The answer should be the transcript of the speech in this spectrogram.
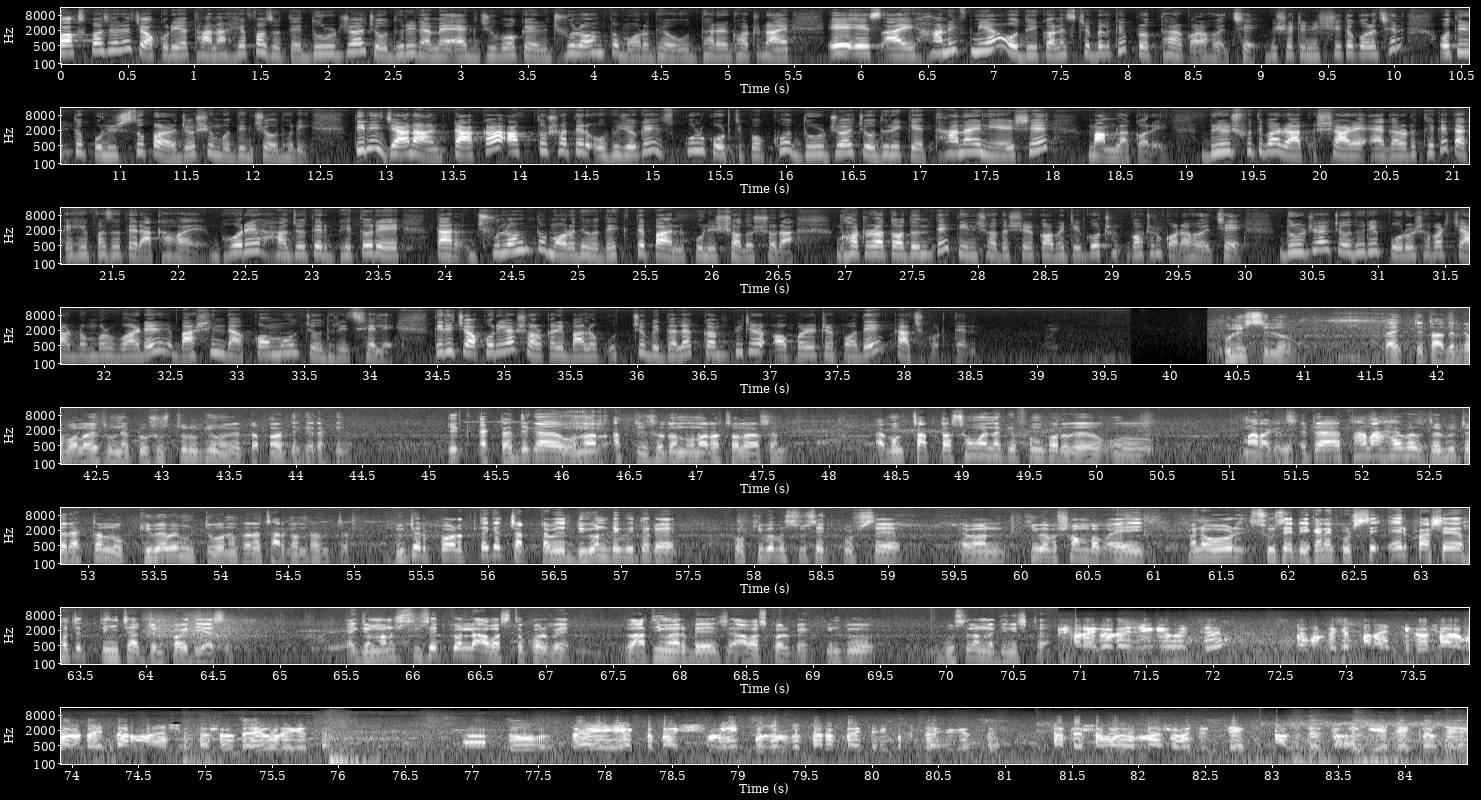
কক্সবাজারে চকরিয়া থানা হেফাজতে দুর্জয় চৌধুরী নামে এক যুবকের ঝুলন্ত মরদেহ উদ্ধারের ঘটনায় এএসআই হানিফ মিয়া ও দুই কনস্টেবলকে প্রত্যাহার করা হয়েছে। বিষয়টি নিশ্চিত করেছেন অতিরিক্ত পুলিশ সুপার জসিমউদ্দিন চৌধুরী। তিনি জানান, টাকা আত্মসাতের অভিযোগে স্কুল কর্তৃপক্ষ দুর্জয় চৌধুরীকে থানায় নিয়ে এসে মামলা করে। বৃহস্পতিবার রাত সাড়ে এগারোটা থেকে তাকে হেফাজতে রাখা হয়। ভোরে হাজতের ভেতরে তার ঝুলন্ত মরদেহ দেখতে পান পুলিশ সদস্যরা। ঘটনা তদন্তে তিন সদস্যের কমিটি গঠন করা হয়েছে। দুর্জয় চৌধুরী পৌরসভার চার নম্বর ওয়ার্ডের বাসিন্দা কমল চৌধুরীর ছেলে। তিনি চকরিয়া সরকারি বালক উচ্চ বিদ্যালয়ে কম্পিউটার অপারেটর পদে কাজ করতেন। পুলিশ ছিল। দায়িত্বে তাদেরকে বলা হয়েছে উনি একটা অসুস্থ রুগী ওনাকে একটু আপনারা দেখে রাখেন। ঠিক একটার দিকে ওনার আত্মীয় স্বজন ওনারা চলে আসেন এবং চারটার সময় নাকি ফোন করে যে ও মারা গেছে। এটা থানা হেফাজতের ভিতরে একটা লোক কীভাবে মৃত্যুবরণ করে চার ঘণ্টার ভিতর? দুইটার পর থেকে চারটা বাজে দুই ঘণ্টার ভিতরে ও কীভাবে সুইসাইড করছে এবং কীভাবে সম্ভব? এই মানে ওর সুসাইড এখানে করছে, এর পাশে হচ্ছে তিন চারজন কয়েদি আছে। একজন মানুষ সুসাইড করলে আওয়াজ তো করবে, লাথি মারবে, আওয়াজ করবে, কিন্তু বুঝলাম না জিনিসটা। সাড়ে এগারোটায় জিডি হয়েছে, তখন থেকে থানায় ছিল, সাড়ে বারোটায় তার মায়ের সাথে তার সাথে দেখা করে গেছে। তো প্রায় একটা বাইশ মিনিট পর্যন্ত তারা পাইকারি করতে দেখা গেছে। চারটার সময় অন্য আসামি গিয়ে দেখল যে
